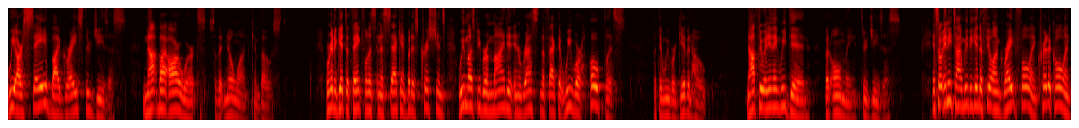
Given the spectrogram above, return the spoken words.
We are saved by grace through Jesus, not by our works, so that no one can boast. We're going to get to thankfulness in a second, but as Christians, we must be reminded and rest in the fact that we were hopeless, but then we were given hope. Not through anything we did, but only through Jesus. And so, anytime we begin to feel ungrateful and critical and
